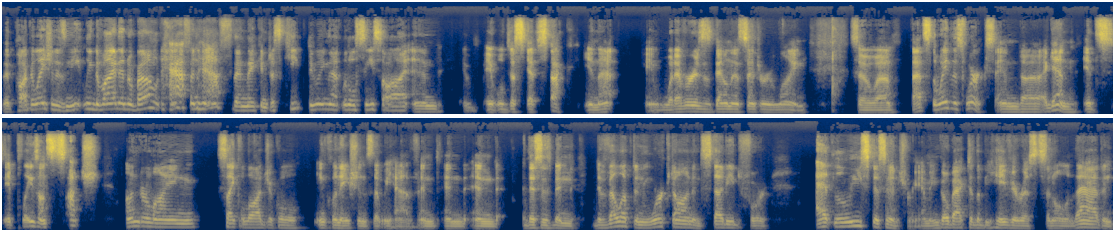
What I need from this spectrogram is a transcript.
the population is neatly divided about half and half, then they can just keep doing that little seesaw and it, will just get stuck in that, in whatever is down the center line. So uh, that's the way this works. And uh, again, it's it plays on such underlying psychological inclinations that we have and and and this has been developed and worked on and studied for at least a century. I mean, go back to the behaviorists and all of that and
